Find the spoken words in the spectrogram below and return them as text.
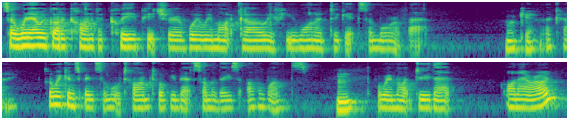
So now we've got a kind of a clear picture of where we might go if you wanted to get some more of that. Okay. Okay. So we can spend some more time talking about some of these other ones. Hmm. And we might do that on our own.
